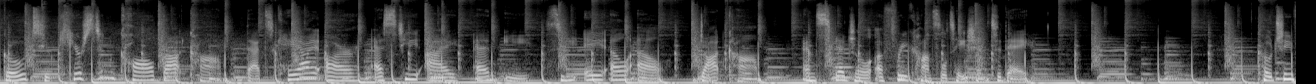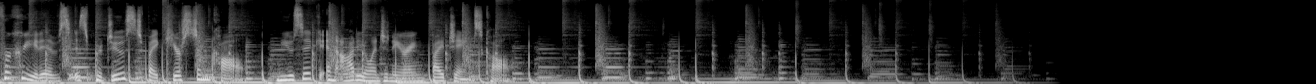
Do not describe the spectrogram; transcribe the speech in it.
Go to kirsticall.com. That's K I R S T I N E C A L L.com and schedule a free consultation today. Coaching for Creatives is produced by Kirsti Call, music and audio engineering by James Call.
